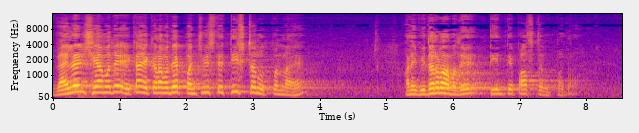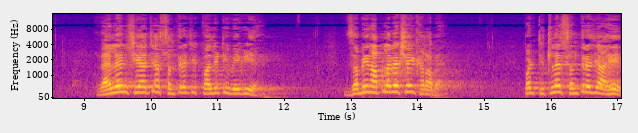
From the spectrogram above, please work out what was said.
व्हॅलेन्शियामध्ये एका एकरामध्ये पंचवीस ते तीस टन उत्पन्न आहे आणि विदर्भामध्ये तीन ते पाच टन उत्पादन आहे. व्हॅलेन्शियाच्या संत्र्याची क्वालिटी वेगळी आहे. जमीन आपल्यापेक्षाही खराब आहे. पण तिथले संत्रे जे आहेत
